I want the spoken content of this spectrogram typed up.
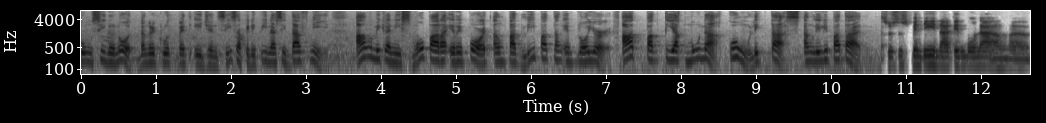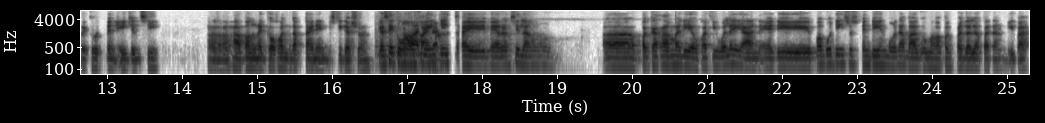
kung sinunod ng recruitment agency sa Pilipinas si Daphne ang mekanismo para i-report ang paglipat ng employer at pagtiyak muna kung ligtas ang lilipatan. Sususpindihin natin muna ang uh, recruitment agency uh, habang nagko-conduct tayo ng investigasyon. Kasi kung ang findings ay meron silang uh, pagkakamali o katiwalayan, edi mabuting suspindihin muna bago makapagpadala pa ng iba.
